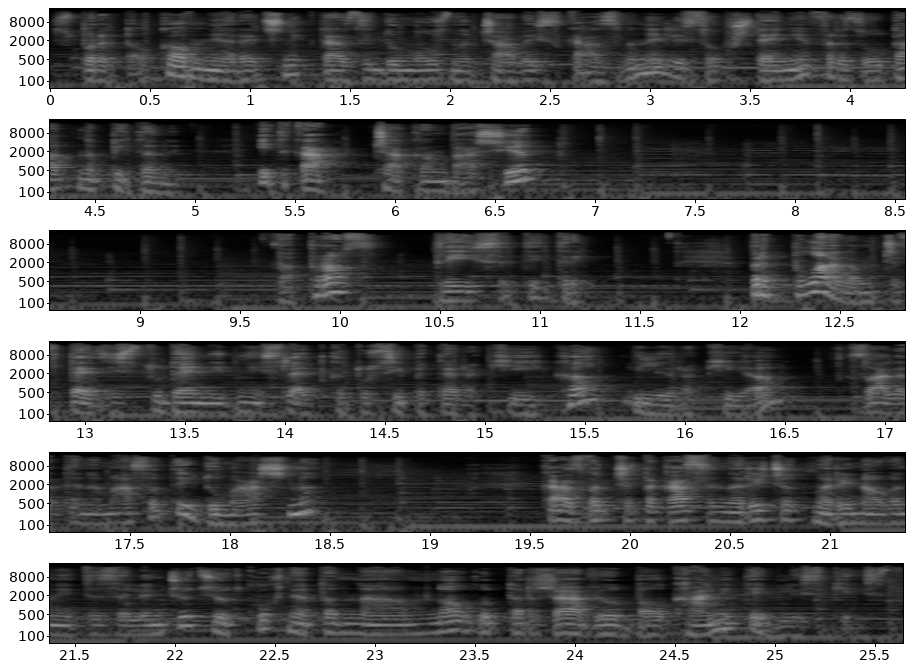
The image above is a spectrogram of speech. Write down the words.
Според тълковния речник тази дума означава изказване или съобщение в резултат на питане. И така, чакам вашият. Въпрос 33. Предполагам, че в тези студени дни след като сипете ракийка или ракия, слагате на масата и домашна. Казват, че така се наричат маринованите зеленчуци от кухнята на много държави от Балканите и Близкия изток.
